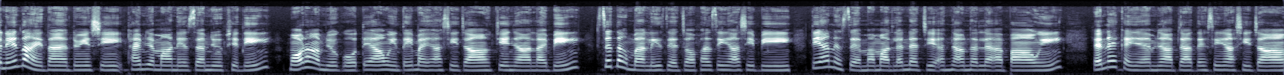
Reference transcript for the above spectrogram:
တနင်္သာရီတိုင်းအတွင်းရှိထိုင်းမြန်မာနယ်စပ်မြို့ဖြစ်သည့်မော်ရာမြို့ကိုတရားဝင်သိမ်းပိုက်ရရှိကြောင်းကြေညာလိုက်ပြီးစစ်တုံးပန်း40ကျော်ဖမ်းဆီးရရှိပြီး120မမလက်နက်ကြီးအမြောက်နှစ်လက်အပါအဝင်လက်နက်ကရမ်းများပြသိမ်းဆည်းရရှိကြောင်း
